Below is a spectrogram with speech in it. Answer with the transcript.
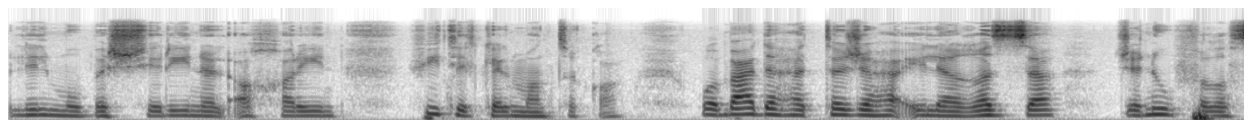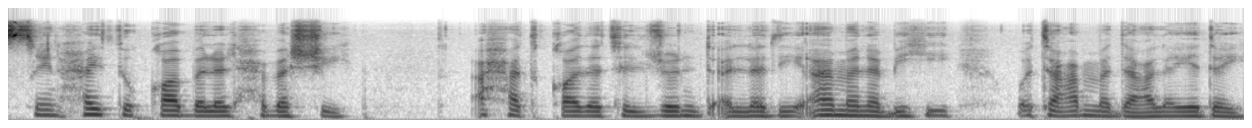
للمبشرين الآخرين في تلك المنطقة وبعدها اتجه إلى غزة جنوب فلسطين حيث قابل الحبشي. أحد قادة الجند الذي آمن به وتعمد على يديه.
